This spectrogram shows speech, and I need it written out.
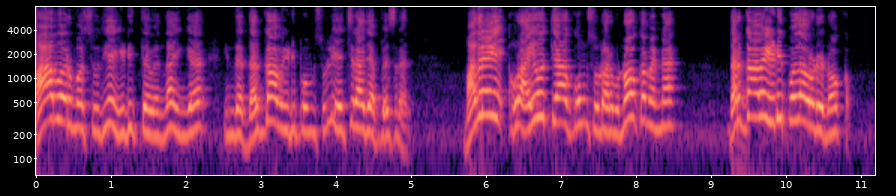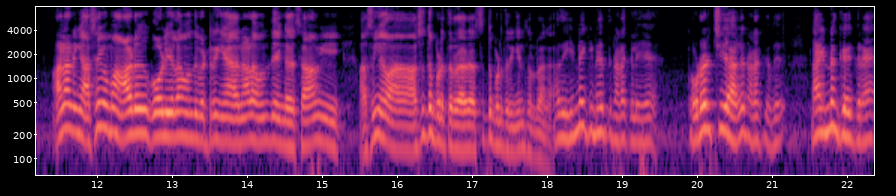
பாபர் மசூதியை இடித்தவன் தான் இங்கே இந்த தர்காவை இடிப்போம்னு சொல்லி எச் ராஜா பேசுகிறாரு மதுரை ஒரு அயோத்தியாக்கும்னு சொல்கிறார் நோக்கம் என்ன? தர்காவை இடிப்பது அவருடைய நோக்கம். ஆனால் நீங்கள் அசைவமாக ஆடு கோழியெல்லாம் வந்து வெட்டுறீங்க. அதனால் வந்து எங்கள் சாமி அசிங்க அசுத்தப்படுத்துறாரு அசுத்தப்படுத்துறீங்கன்னு சொல்கிறாங்க அது இன்னைக்கு நேற்று நடக்கலையே. தொடர்ச்சியாக நடக்குது. நான் இன்னும் கேட்குறேன்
